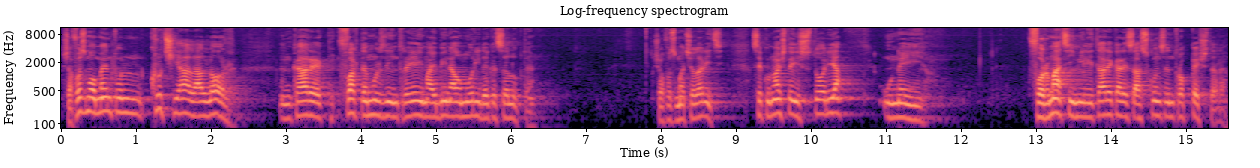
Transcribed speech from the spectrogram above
Și a fost momentul crucial al lor în care foarte mulți dintre ei mai bine au murit decât să lupte. Și au fost măcelăriți. Se cunoaște istoria unei formații militare care s-a ascuns într-o peșteră.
